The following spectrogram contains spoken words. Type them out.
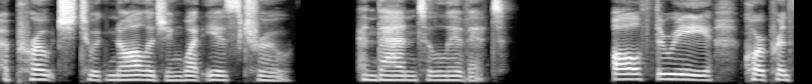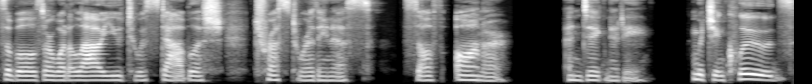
approach to acknowledging what is true and then to live it. All three core principles are what allow you to establish trustworthiness, self honor, and dignity which includes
